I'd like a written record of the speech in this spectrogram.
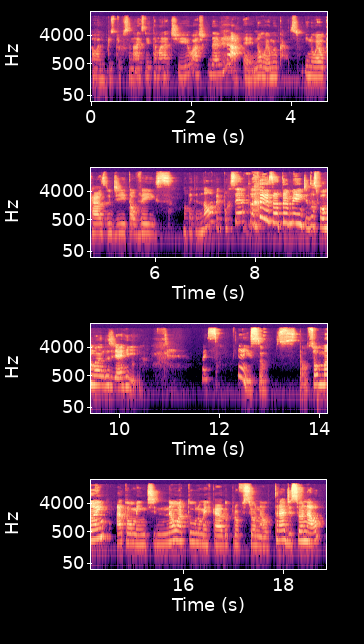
Olha, para os profissionais do Itamaraty, eu acho que deve dar. É, não é o meu caso. E não é o caso de talvez 99%? Exatamente, dos formandos de RI. Mas é isso. Então, sou mãe, atualmente não atuo no mercado profissional tradicional.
